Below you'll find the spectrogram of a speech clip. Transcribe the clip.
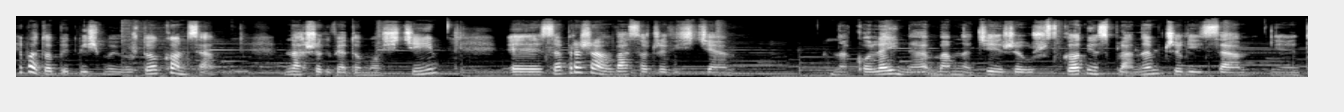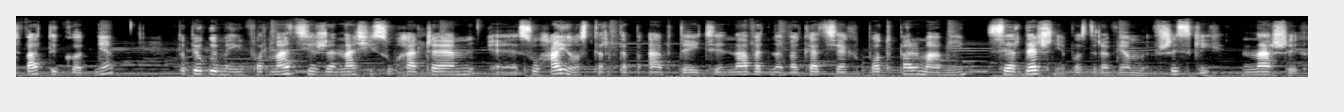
Chyba dobiegliśmy już do końca naszych wiadomości. Y, zapraszam Was oczywiście na kolejne, mam nadzieję, że już zgodnie z planem, czyli za y, dwa tygodnie. Dobiegły mnie informacje, że nasi słuchacze y, słuchają Startup Update nawet na wakacjach pod palmami. Serdecznie pozdrawiam wszystkich naszych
